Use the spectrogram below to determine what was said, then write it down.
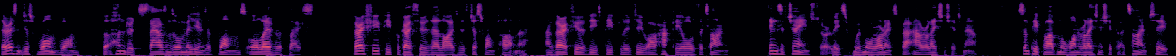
There isn't just one one, but hundreds, thousands or millions of ones all over the place. Very few people go through their lives with just one partner, and very few of these people who do are happy all of the time. Things have changed, or at least we're more honest about our relationships now. Some people have more one relationship at a time too,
